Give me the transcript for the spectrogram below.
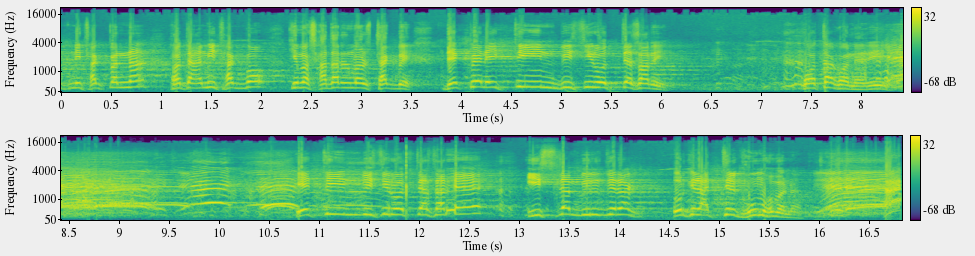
আপনি থাকবেন না, হয়তো আমি থাকব, কিংবা সাধারণ মানুষ থাকবে। দেখবেন এই তিন বিচির অত্যাচারে। কথা কনে রে। এই তিন বিচির অত্যাচারে ইসলাম বিরোধীরা ওর কি রাত্রে ঘুম হবে না? হ্যাঁ।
